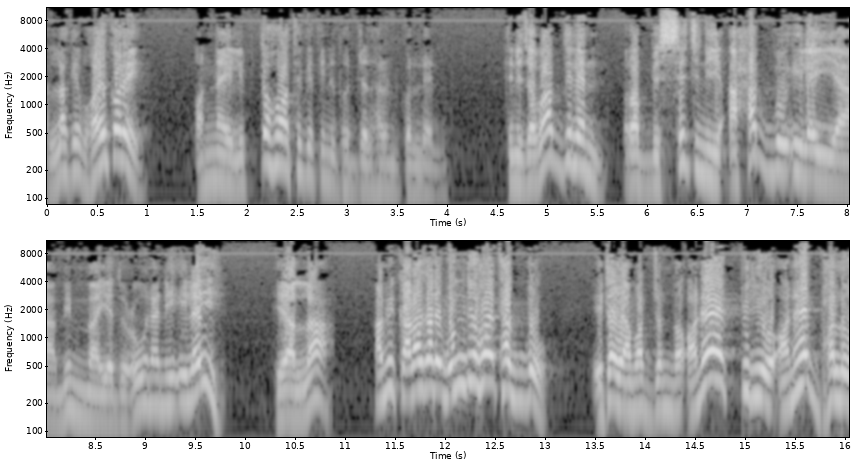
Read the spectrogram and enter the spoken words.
আল্লাহকে ভয় করে অন্যায় লিপ্ত হওয়া থেকে তিনি ধৈর্য ধারণ করলেন। তিনি জবাব দিলেন আহাব্বু ইলাইয়া মিম্মা হে আল্লাহ, আমি কারাগারে বন্দী হয়ে থাকব। এটাই আমার জন্য অনেক প্রিয়, অনেক ভালো।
